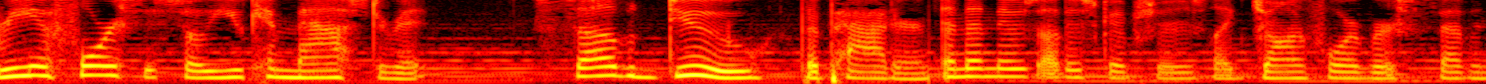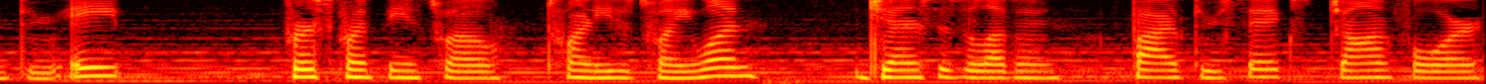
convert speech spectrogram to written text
Reinforce it so you can master it. Subdue the pattern. And then there's other scriptures like John 4, verse 7 through 8, 1 Corinthians 12, 20 to 21, Genesis 11, 5 through 6, John 4,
